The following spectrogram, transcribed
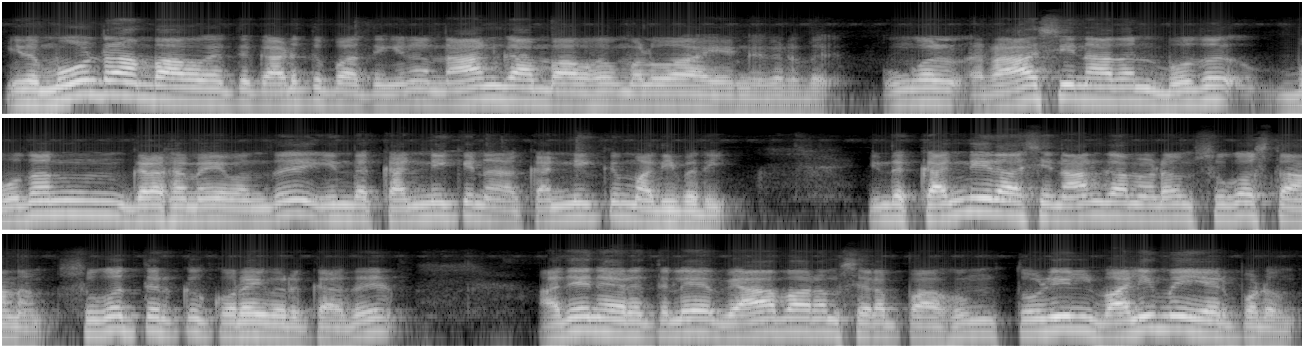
இது மூன்றாம் பாவகத்துக்கு அடுத்து பார்த்தீங்கன்னா நான்காம் பாவகம் வலுவாக இயங்குகிறது. உங்கள் ராசிநாதன் புத புதன் கிரகமே வந்து இந்த கன்னிக்கு ந- கன்னிக்கும் அதிபதி. இந்த கன்னி ராசி நான்காம் இடம் சுகஸ்தானம். சுகத்திற்கு குறைவு இருக்காது. அதே நேரத்தில் வியாபாரம் சிறப்பாகும் தொழில் வலிமை ஏற்படும்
